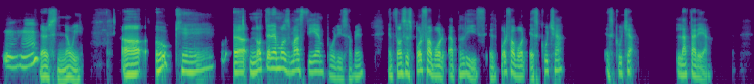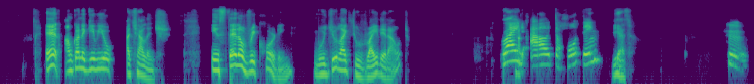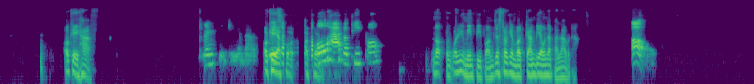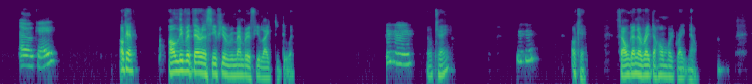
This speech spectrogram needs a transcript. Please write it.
Mm-hmm. They're snowy. Ah, ok. Ah, no tenemos más tiempo, Elizabeth. Entonces, por favor, ah, please, eh, por favor, escucha, escucha la tarea. And I'm going to give you a challenge. Instead of recording, would you like to write it out? Write out the whole thing. Yes. Hmm. Okay, half. I'm thinking about. Okay, It's a a- quart. A a whole half of people. Not what do you mean, people? I'm just talking about cambia una palabra. Oh. Okay. Okay. I'll leave it there and see if you remember if you like to do it. Mm-hmm. Okay. Mm-hmm. Okay. So I'm going to write the homework right now.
